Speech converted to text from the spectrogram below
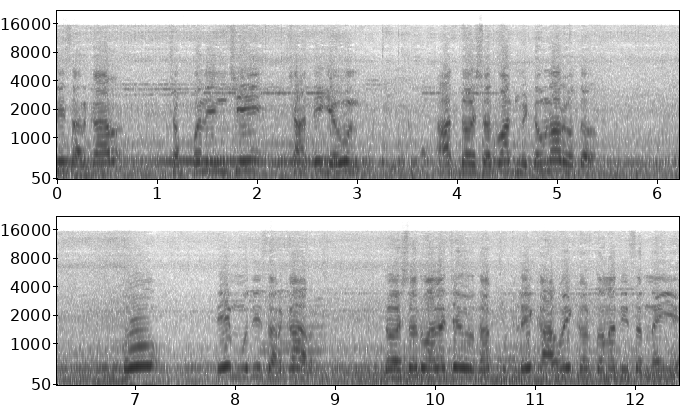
Modi सरकार छप्पन इंची छाती घेऊन आज दहशतवाद मिटवणार होतं. तो ते मोदी सरकार दहशतवादाच्या विरोधात कुठलीही कारवाई करताना दिसत नाहीये.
